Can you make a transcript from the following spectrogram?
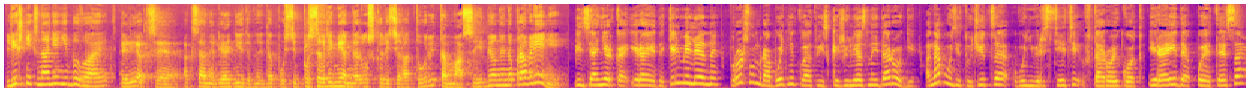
Лишних знаний не бывает. Лекция Оксаны Леонидовны, допустим, по современной русской литературе, там масса имен и направлений. Пенсионерка Ираида Кельмелене в прошлом работник Латвийской железной дороги. Она будет учиться в университете второй год. Ираида – поэтесса,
